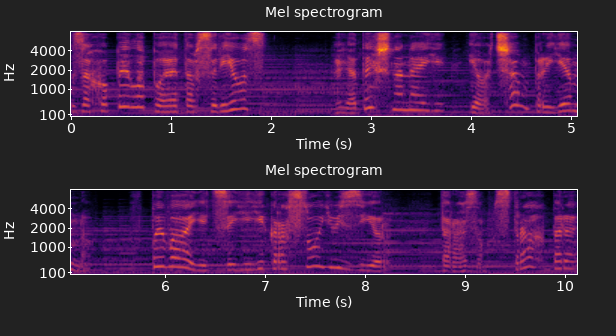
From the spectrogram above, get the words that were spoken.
захопила поета всерйоз. Глядиш на неї, і очам приємно впивається її красою зір, та разом страх бере,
